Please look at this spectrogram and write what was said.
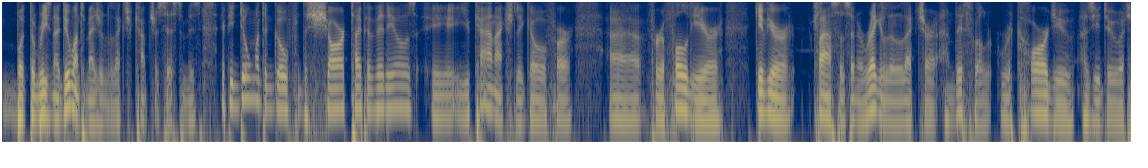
but the reason I do want to measure the lecture capture system is if you don't want to go for the short type of videos, you can actually go for uh, for a full year, give your classes in a regular lecture and this will record you as you do it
